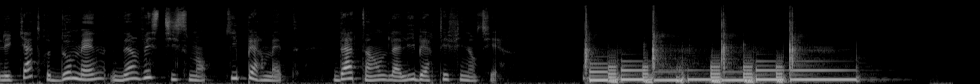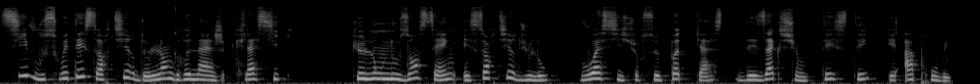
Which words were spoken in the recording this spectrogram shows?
les quatre domaines d'investissement qui permettent d'atteindre la liberté financière. Si vous souhaitez sortir de l'engrenage classique que l'on nous enseigne et sortir du lot, voici sur ce podcast des actions testées et approuvées.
